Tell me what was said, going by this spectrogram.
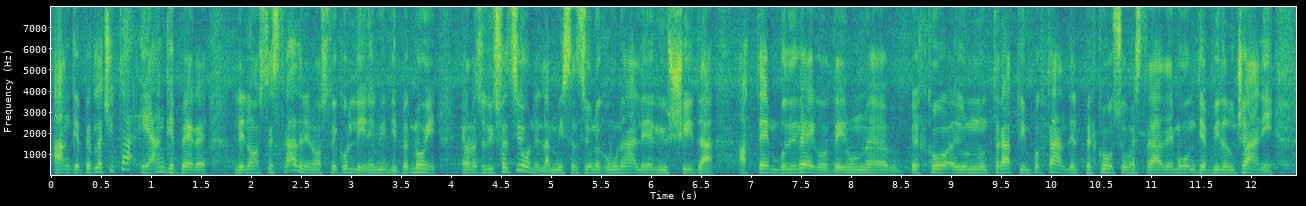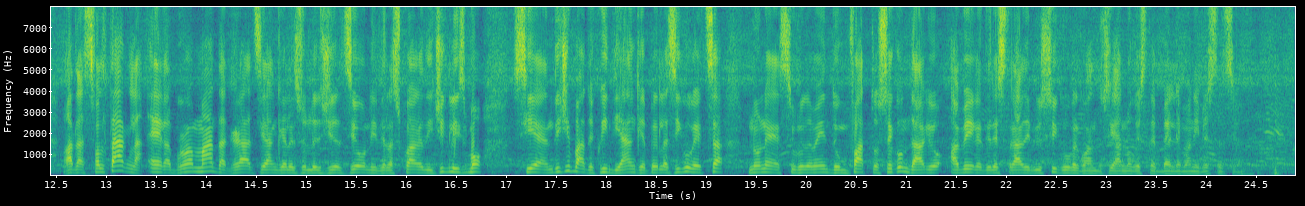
anche per la città e anche per le nostre strade, le nostre colline, quindi per noi è una soddisfazione, l'amministrazione comunale è riuscita a tempo di record in un, eh, in un tratto importante del percorso come Strada dei Monti a Villa Luciani ad asfaltarla, era programmata grazie anche alle sollecitazioni della squadra di ciclismo, si è anticipato e quindi anche per la sicurezza non è assolutamente un fatto secondario avere delle strade più sicure quando si hanno queste belle manifestazioni.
